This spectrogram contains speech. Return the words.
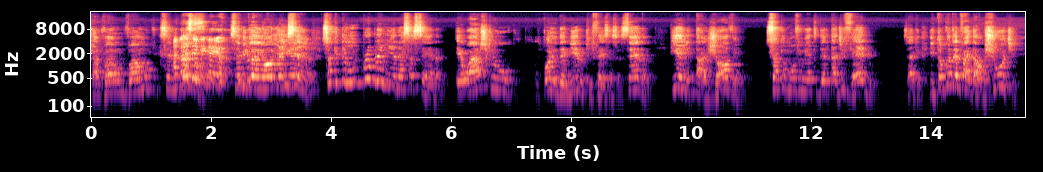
Sabe? Vamos, vamos, que você me Agora você ganhou. me ganhou. Você me ganhou e é isso aí. Só que tem um probleminha nessa cena. Eu acho que o, foi o De Niro que fez essa cena e ele tá jovem, só que o movimento dele tá de velho. Sabe? Então quando ele vai dar um chute,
